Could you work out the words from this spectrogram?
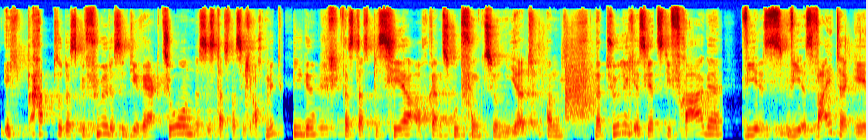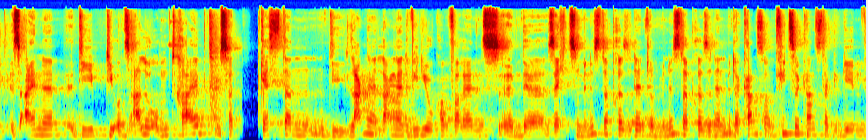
ich habe so das Gefühl, das sind die Reaktionen, das ist das, was ich auch mitkriege, dass das bisher auch ganz gut funktioniert. Und natürlich ist jetzt die Frage, wie es, wie es weitergeht, ist eine, die, die uns alle umtreibt. Es hat gestern die lange, lange Videokonferenz ähm, der 16 Ministerpräsidenten und Ministerpräsidenten mit der Kanzler und Vizekanzler gegeben,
